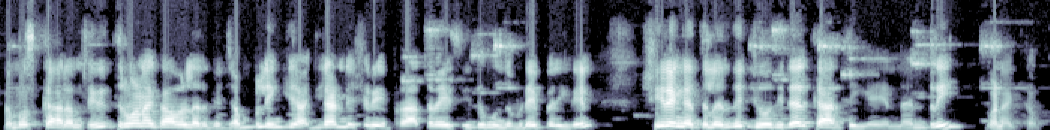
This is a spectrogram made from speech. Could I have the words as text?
நமஸ்காரம் செய்து திருவானக்காவலில் இருக்க ஜம்புலிங்கி அகிலாண்டேஸ்வரியை பிரார்த்தனை செய்து கொண்டு விடைபெறுகிறேன். ஸ்ரீரங்கத்திலிருந்து ஜோதிடர் கார்த்திகேயன். நன்றி வணக்கம்.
